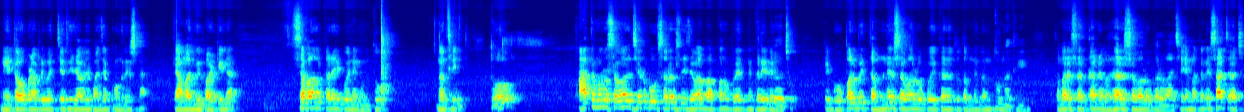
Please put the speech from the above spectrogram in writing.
નેતાઓ પણ આપણી વચ્ચેથી જ આવે છે, ભાજપ કોંગ્રેસના, કે આમ આદમી પાર્ટીના. સવાલ કરે કોઈને ગમતું નથી. તો આ તમારો સવાલ છે એનો બહુ સરસ જવાબ આપવાનો પ્રયત્ન કરી રહ્યો છું કે ગોપાલભાઈ, તમને સવાલો કોઈ કરે તો તમને ગમતું નથી. તમારે સરકારને વધારે સવાલો કરવા છે એમાં તમે સાચા છો.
